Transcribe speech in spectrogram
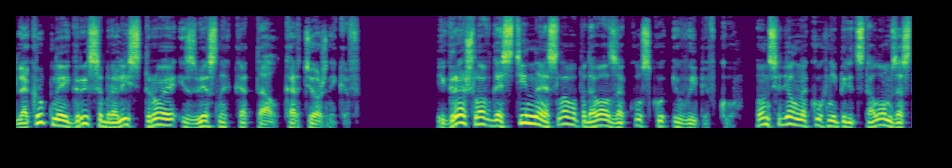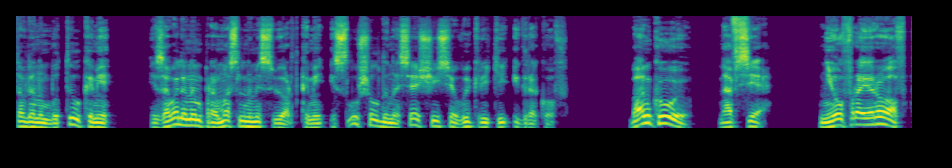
Для крупной игры собрались трое известных катал, картежников. Игра шла в гостиной, а Слава подавал закуску и выпивку. Он сидел на кухне перед столом, заставленным бутылками и заваленным промасленными свертками, и слушал доносящиеся выкрики игроков. «Банкую! На все! Не у фраеров!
